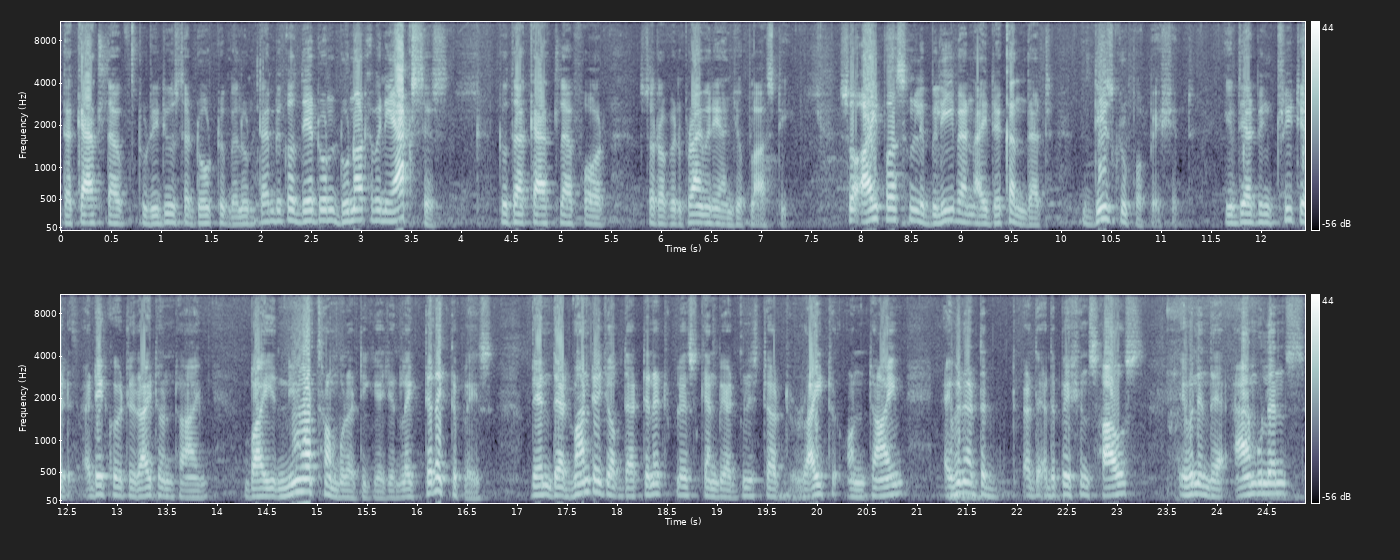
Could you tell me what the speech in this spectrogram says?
the cath lab to reduce the door to balloon time because they don't, do not have any access to the cath lab for sort of a primary angioplasty. So I personally believe and I reckon that this group of patients, if they are being treated adequately right on time by newer thrombolytic agent like tenecteplase, then the advantage of that tenecteplase can be administered right on time, even at the, at the, at the patient's house, even in the ambulance,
